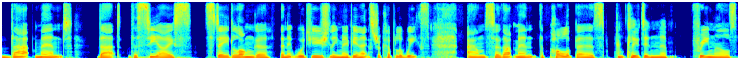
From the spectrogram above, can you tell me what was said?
that meant that the sea ice stayed longer than it would usually, maybe an extra couple of weeks. And so that meant the polar bears, including the females,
